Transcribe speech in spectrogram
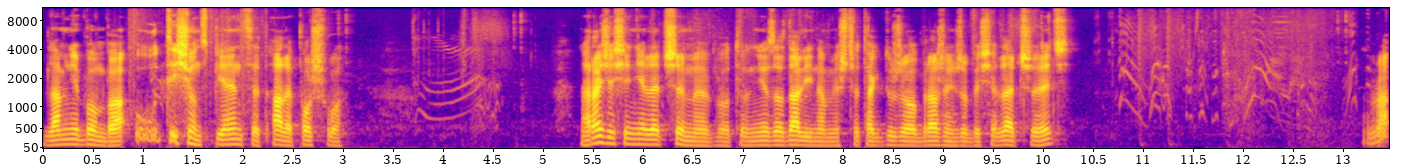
Dla mnie bomba. U, 1500, ale poszło. Na razie się nie leczymy, bo to nie zadali nam jeszcze tak dużo obrażeń, żeby się leczyć. Dobra,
